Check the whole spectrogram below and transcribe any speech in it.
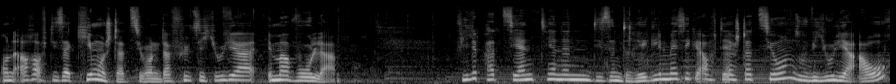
und auch auf dieser Chemostation, da fühlt sich Julia immer wohler. Viele Patientinnen, die sind regelmäßig auf der Station, so wie Julia auch.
